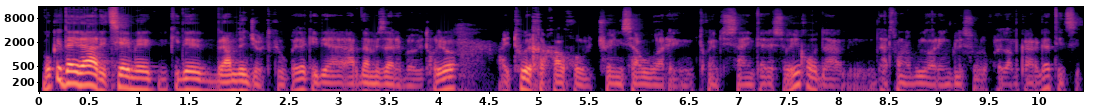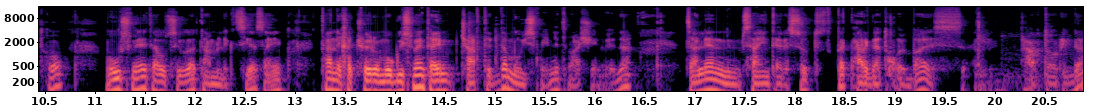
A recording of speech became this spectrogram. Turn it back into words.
მოკე დაი რა არის, ცი მე კიდე რამდენჯერ თქვი უკვე და კიდე არ დამეზარება ვიტყვი, რომ აი თუ ეხა ხალხო ჩვენი საუბარი თქვენთვის საინტერესო იყო და დარწმუნებული ვარ ინგლისური ყველამ კარგად იცით ხო? მოусმენთ აუცილებლად ამ ლექციას, აი თან ეხა ჩვენ რომ მოგვისმენთ, აი ჩართეთ და მოისმინეთ მაშინვე და ძალიან საინტერესო და კარგად ყვება ეს ავტორი და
